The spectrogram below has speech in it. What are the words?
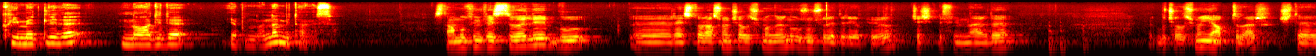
kıymetli ve nadide yapımlarından bir tanesi. İstanbul Film Festivali bu e, restorasyon çalışmalarını uzun süredir yapıyor. Çeşitli filmlerde bu çalışmayı yaptılar. İşte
